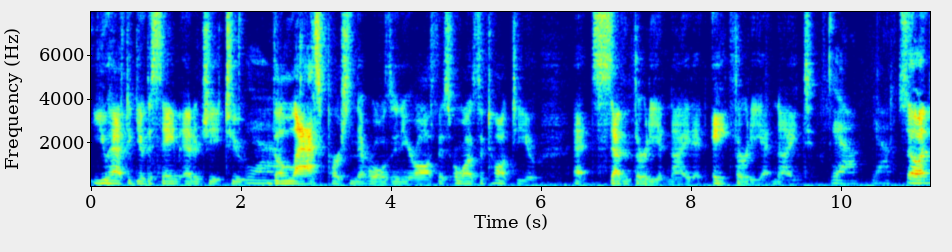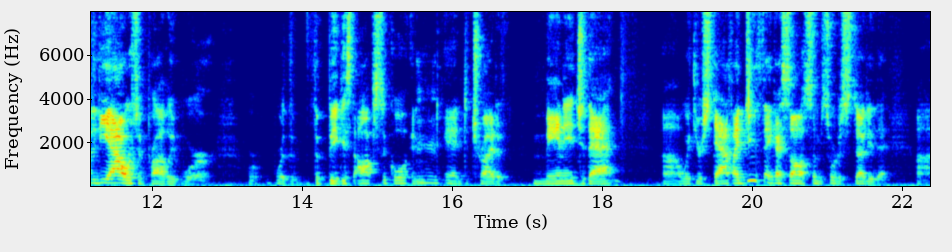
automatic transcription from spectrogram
You have to give the same energy to Yeah. the last person that rolls into your office or wants to talk to you at 7.30 at night at 8.30 at night yeah. Yeah. so the hours have probably were were, were the, the biggest obstacle and and to try to manage that uh, with your staff i do think i saw some sort of study that uh,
